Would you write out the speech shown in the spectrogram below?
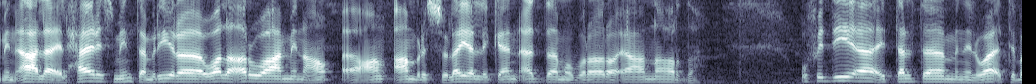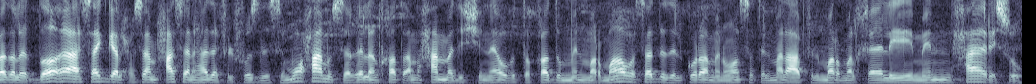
من أعلى الحارس من تمريرة ولا أروع من عمرو السولية اللي كان أدى مباراة رائعة النهاردة. وفي الدقيقة الثالثة من الوقت بدل الضائع سجل حسام حسن هدف الفوز لسموحة مستغلا خطأ محمد الشناوي بالتقدم من مرماه وسدد الكرة من وسط الملعب في المرمى الخالي من حارسه.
